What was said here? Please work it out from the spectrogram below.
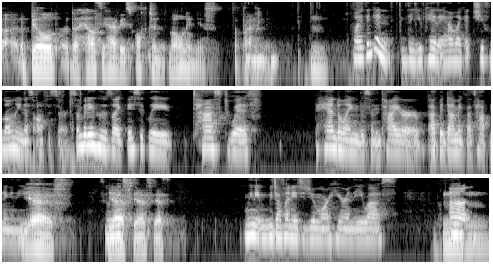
uh, build the healthy habits often loneliness surprisingly. Mm. Well, I think in the UK they have like a chief loneliness officer, somebody who's like basically tasked with handling this entire epidemic that's happening in the UK. Yes. So yes, yes, yes. We need we definitely need to do more here in the US. Mm. Um,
